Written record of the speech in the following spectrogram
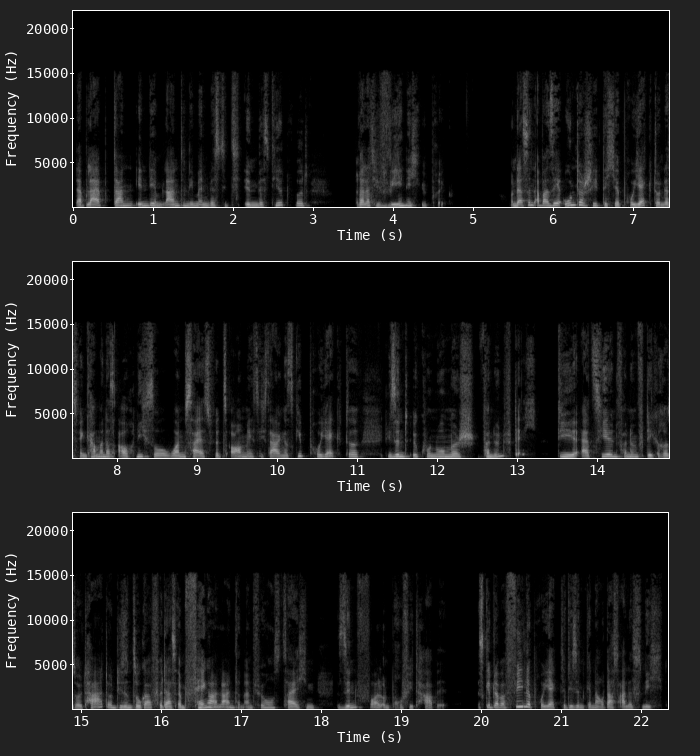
Da bleibt dann in dem Land, in dem investiert wird, relativ wenig übrig. Und das sind aber sehr unterschiedliche Projekte und deswegen kann man das auch nicht so one size fits all mäßig sagen. Es gibt Projekte, die sind ökonomisch vernünftig, die erzielen vernünftige Resultate und die sind sogar für das Empfängerland in Anführungszeichen sinnvoll und profitabel. Es gibt aber viele Projekte, die sind genau das alles nicht.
